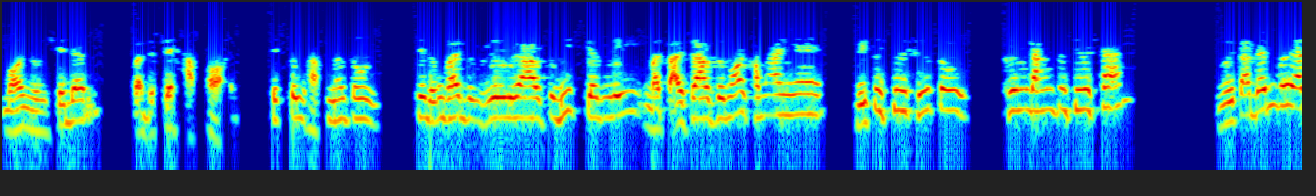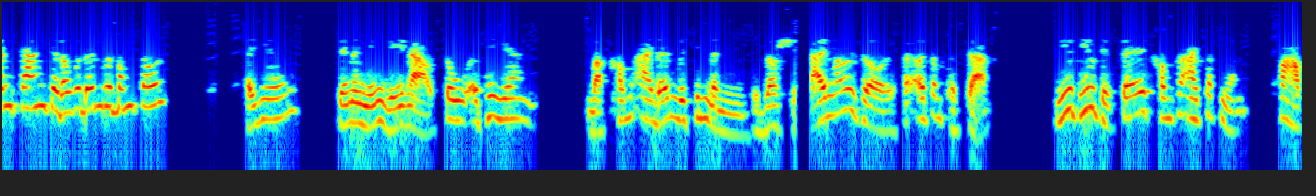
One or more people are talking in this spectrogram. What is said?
mọi người sẽ đến và sẽ học hỏi. Sẽ tu học nói tôi, chứ đừng phải tôi rêu rao tôi biết chân lý mà tại sao tôi nói không ai nghe. Vì tôi chưa sửa tôi hương đăng tôi chưa sáng. Người ta đến với ánh sáng chứ đâu có đến với bóng tối. Phải nhớ, cho nên những vị nào tu ở thế gian mà không ai đến với chính mình thì do sự tái mới rồi, phải ở trong thực trạng nếu thiếu thực tế, không có ai chấp nhận. Khoa học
